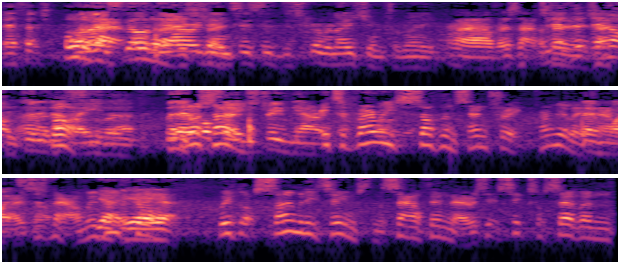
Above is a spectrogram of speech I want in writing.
They're such. All of Well, that- it's all not the arrogance, it's the discrimination for me. Well, there's that too. They're, they're exactly. not good But- enough either, but But they're also say, extremely arrogant. It's a very southern-centric Premier League Them nowadays, White isn't it? I mean, Yeah, we've yeah, got yeah. we've got so many teams from the south in there. Is it six or seven?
